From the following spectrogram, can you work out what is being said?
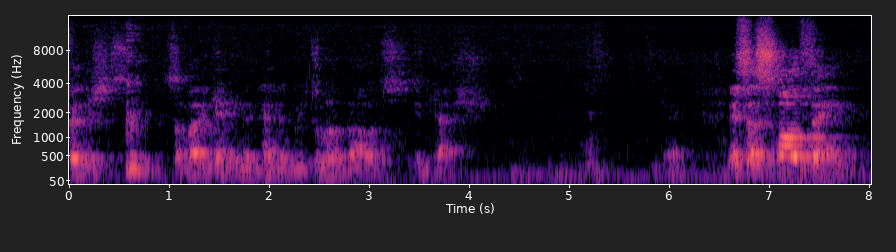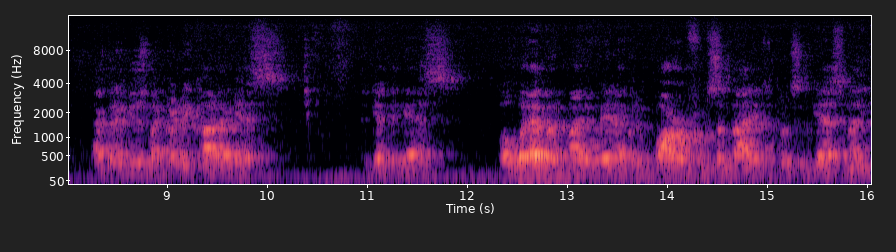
finished, somebody came and handed me $200 in cash. Okay? It's a small thing. I could have used my credit card, I guess, to get the gas. Or whatever it might have been. I could have borrowed from somebody to put some gas money.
